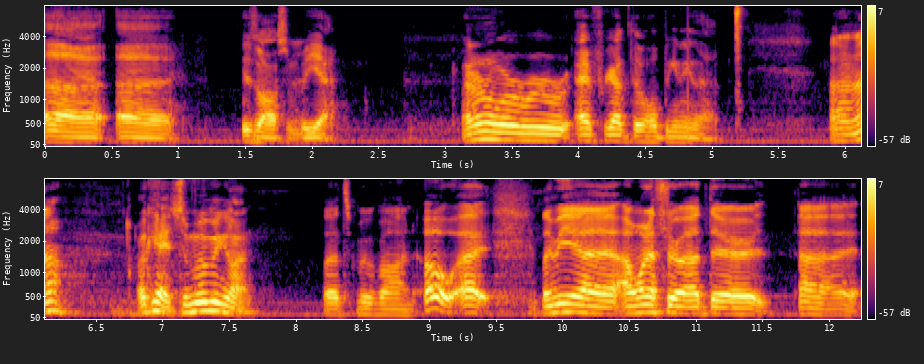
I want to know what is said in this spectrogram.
uh, uh, is awesome. But yeah, I don't know where we were. I forgot the whole beginning of that. I don't know. Okay, so moving on. Let's move on. Oh, uh, let me. Uh, I want to throw out there uh,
